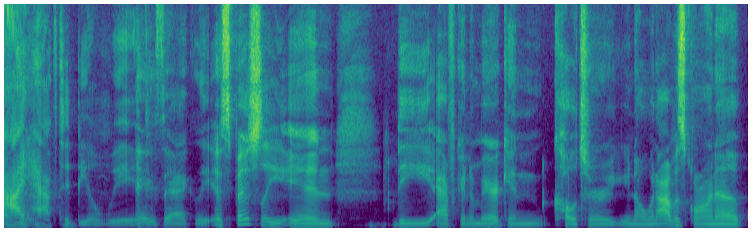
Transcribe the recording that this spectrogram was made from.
I have to deal with? Exactly. Especially in the African American culture, you know, when I was growing up,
